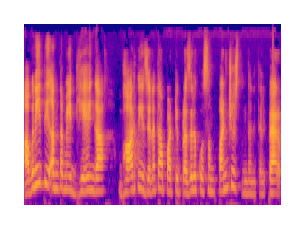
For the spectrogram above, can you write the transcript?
అవినీతి అంతమే ధ్యేయంగా భారతీయ జనతా పార్టీ ప్రజల కోసం పనిచేస్తుందని తెలిపారు.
